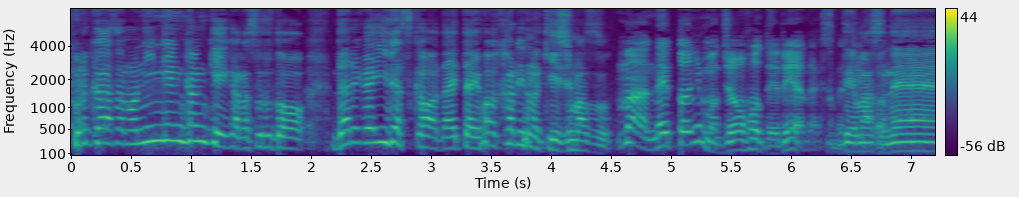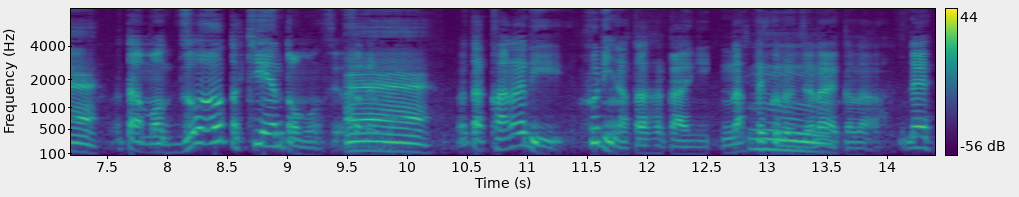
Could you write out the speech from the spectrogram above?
古川さんの人間関係からすると、誰が言い出すかは大体わかるような気します。まあ、ネットにも情報出るやないですか。出ます。ね。またもうずーっと消えんと思うんですよ。えそれえまたかなり不利な戦いになってくるんじゃないかな。で、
